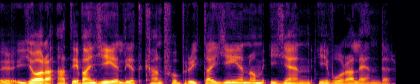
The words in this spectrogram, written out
Eh, göra att evangeliet kan få bryta igenom igen i våra länder.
